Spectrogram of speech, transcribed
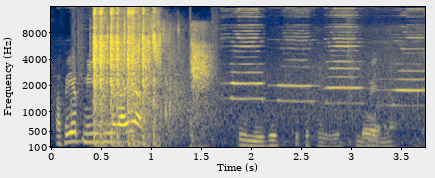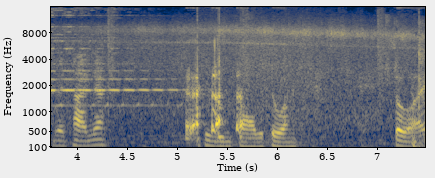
เอาพี่เอฟมีมีอะไรอะ ที่มีที่โอ้โหโดนนะเดินทานเนี่ยที่ยิงตายไปตัวสวย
